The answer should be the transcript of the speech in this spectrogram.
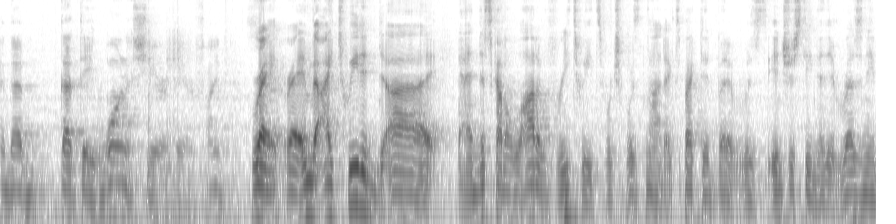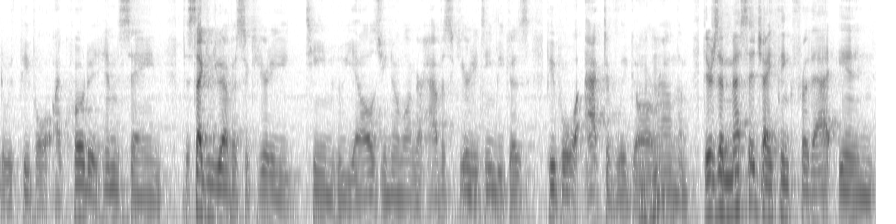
and that, that they want to share their findings. Right, right. And I tweeted, uh, and this got a lot of retweets, which was not expected, but it was interesting that it resonated with people. I quoted him saying, "The second you have a security team who yells, you no longer have a security team because people will actively go around them." There's a message I think for that in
